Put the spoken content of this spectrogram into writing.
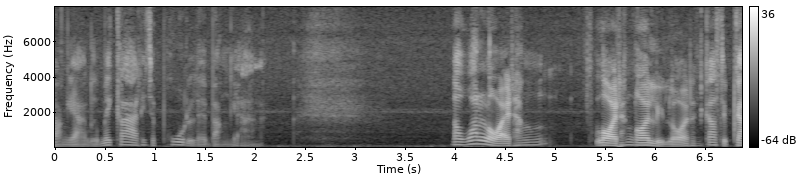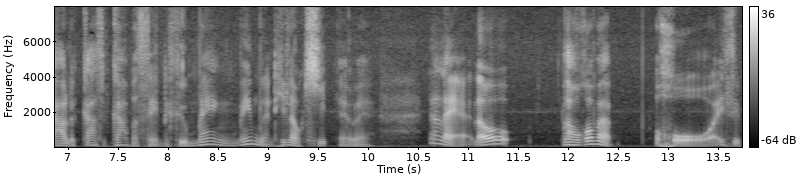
บางอย่าง หรือไม่กล้าที่จะพูดอะไรบางอย่าง เราว่าร้อยทั้งร้อยทั้งร้อยหรือร้อยทั้งเก้าสิบเก้าหรือเก้าสิบเก้าเปอร์เซ็นคือแม่งไม่เหมือนที่เราคิดเลยเว้ยนั่นแหละ แล้วเราก็แบบ โอ้โห ไอ้สิบ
